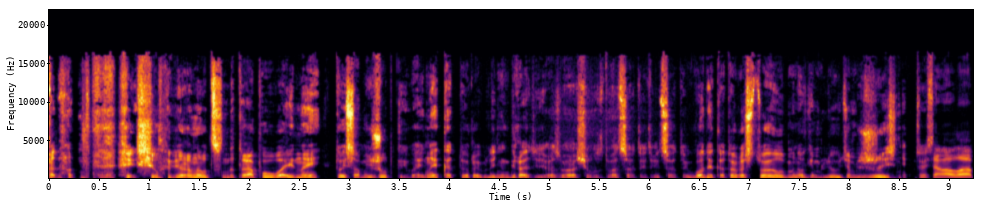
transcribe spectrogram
решила вернуться на тропу войны, той самой жуткой войны, которая в Ленинграде разворачивалась в 20-30-е годы, которая стоила многим людям жизни. То есть она была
